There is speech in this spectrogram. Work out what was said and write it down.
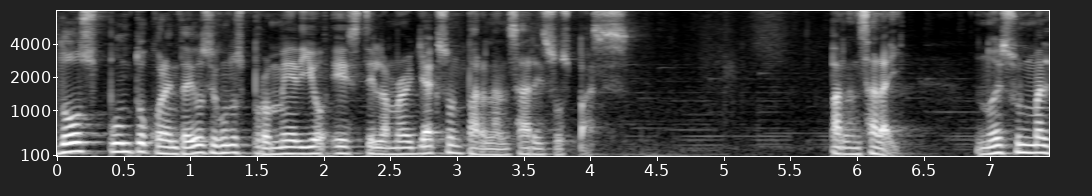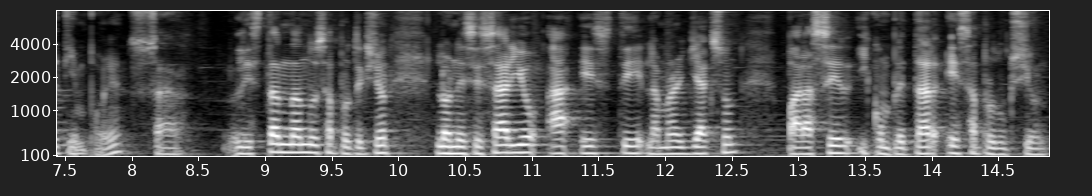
2.42 segundos promedio este Lamar Jackson para lanzar esos pases. Para lanzar ahí. No es un mal tiempo, ¿eh? O sea, le están dando esa protección, lo necesario a este Lamar Jackson para hacer y completar esa producción.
